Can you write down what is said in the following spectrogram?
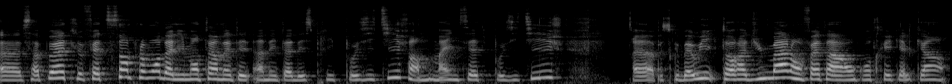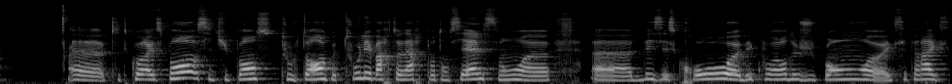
Euh, ça peut être le fait simplement d'alimenter un, état, d'esprit positif, un mindset positif. Euh, parce que bah oui, tu auras du mal en fait à rencontrer quelqu'un euh, qui te correspond si tu penses tout le temps que tous les partenaires potentiels sont des escrocs, des coureurs de jupons, etc., etc.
